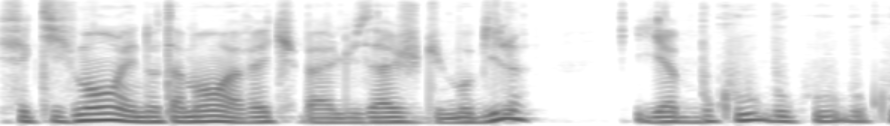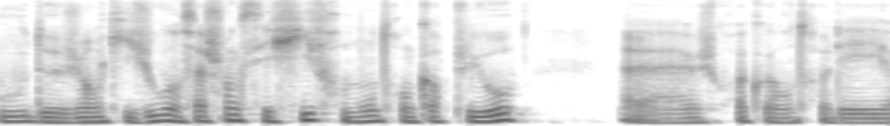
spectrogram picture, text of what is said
Effectivement, et notamment avec bah, l'usage du mobile il y a beaucoup, beaucoup, beaucoup de gens qui jouent, en sachant que ces chiffres montrent encore plus haut. Euh, je crois qu'entre les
